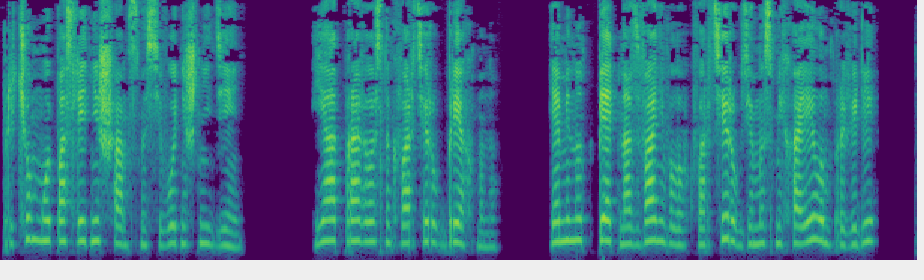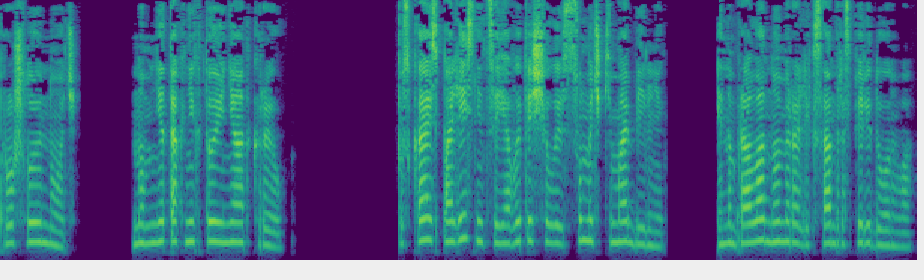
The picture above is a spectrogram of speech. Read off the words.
Причем мой последний шанс на сегодняшний день. Я отправилась на квартиру к Брехману. Я минут пять названивала в квартиру, где мы с Михаилом провели прошлую ночь, но мне так никто и не открыл. Спускаясь по лестнице, я вытащила из сумочки мобильник и набрала номер Александра Спиридонова,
